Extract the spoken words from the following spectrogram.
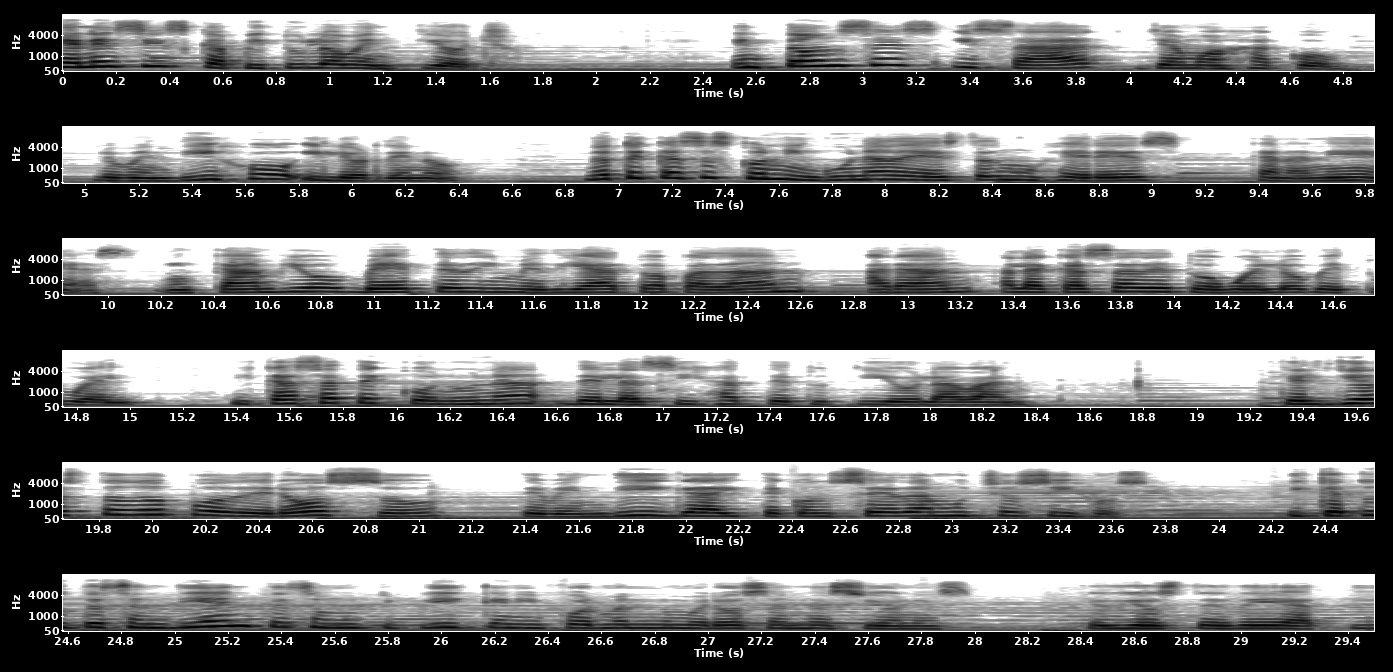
Génesis capítulo 28. Entonces Isaac llamó a Jacob, lo bendijo y le ordenó, no te cases con ninguna de estas mujeres cananeas, en cambio vete de inmediato a Padán Arán a la casa de tu abuelo Betuel y cásate con una de las hijas de tu tío Labán. Que el Dios Todopoderoso te bendiga y te conceda muchos hijos, y que tus descendientes se multipliquen y formen numerosas naciones. Que Dios te dé a ti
